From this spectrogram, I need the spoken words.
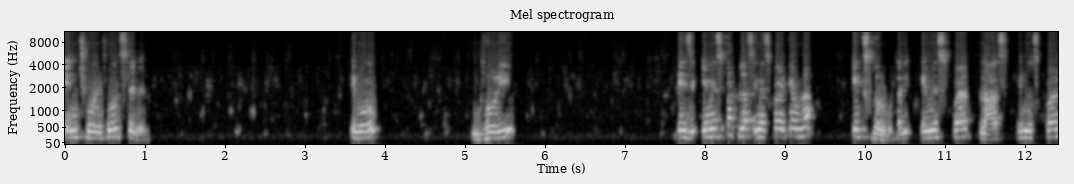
এন সমান সমান সেভেন এবং ধরি, এই যে এম স্কোয়ার প্লাস এন স্কোয়ারকে আমরা এক্স ধরবো, তাহলে M square plus N square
